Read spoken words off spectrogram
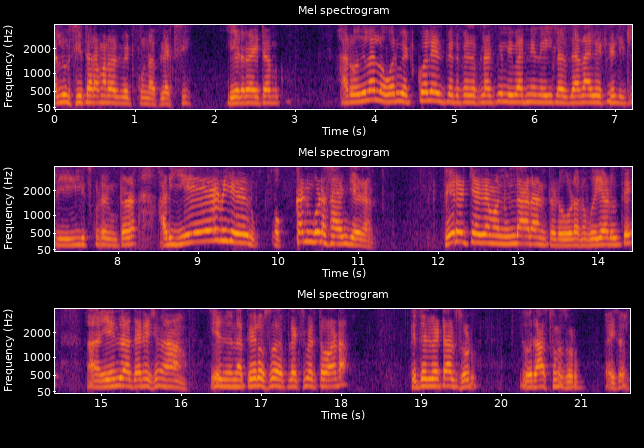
అల్లూరు సీతారామరాజు పెట్టుకున్న ఫ్లెక్సీ లీడర్ అయిటందుకు ఆ రోజులలో ఎవరు పెట్టుకోలేదు పెద్ద పెద్ద ఫ్లెక్సీలు ఇవన్నీ ఇట్లా దడాలు ఇట్లా ఇట్లా ఇల్లుచుకుంటూ ఉంటాడు. ఆడు ఏమి చేయడు ఒక్కని కూడా సాయం చేయడాడు పేరు వచ్చేదేమన్నా ఉందారా అంటాడు ఓడని పోయి అడిగితే ఏంద్రా ఏందిరా గణేష్ ఏది నా పేరు వస్తుందా ఫ్లెక్స్ పెడతావాడా పెద్దది పెట్టాలి చూడు ఎవరు రాస్తున్నా చూడు పైసలు.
